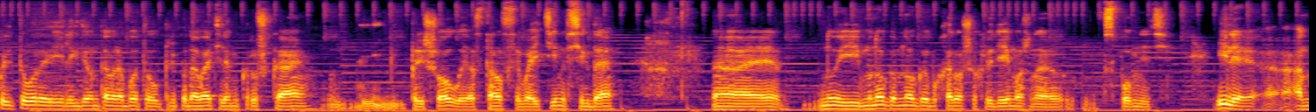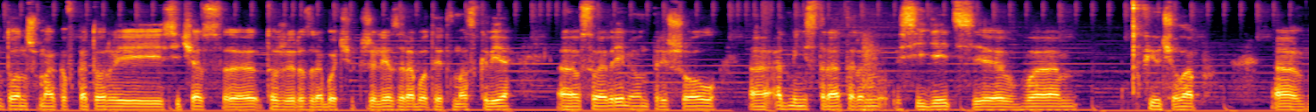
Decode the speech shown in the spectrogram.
культуры или где он там работал преподавателем кружка, и пришел и остался в IT навсегда. Э, ну и много-много хороших людей можно вспомнить. Или э, Антон Шмаков, который сейчас э, тоже разработчик железа, работает в Москве. В свое время он пришел администратором сидеть в Future Lab.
